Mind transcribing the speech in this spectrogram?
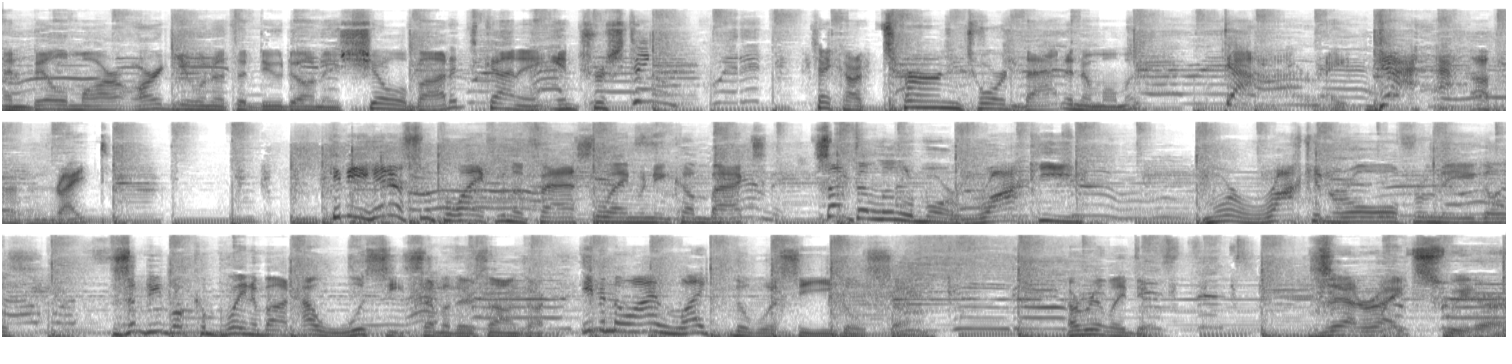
And Bill Maher arguing with the dude on his show about it. It's kind of interesting. Take our turn toward that in a moment. Yeah, right. Yeah, right. Can you hit us with life in the fast lane when you come back? Something a little more rocky, more rock and roll from the Eagles. Some people complain about how wussy some of their songs are, even though I like the wussy Eagles song. I really do. Is that right, sweetheart?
